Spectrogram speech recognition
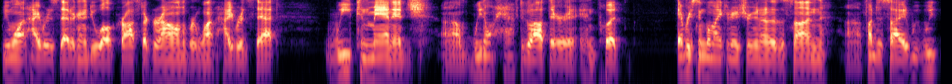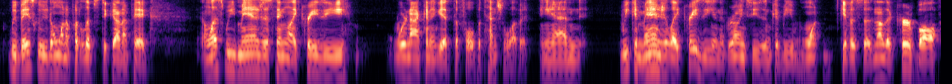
We want hybrids that are going to do well across our ground. We want hybrids that we can manage. Um, we don't have to go out there and put every single micronutrient under the sun, uh, fungicide. We, we, we basically don't want to put lipstick on a pig. Unless we manage this thing like crazy, we're not going to get the full potential of it. And we can manage it like crazy, and the growing season could be one, give us another curveball,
